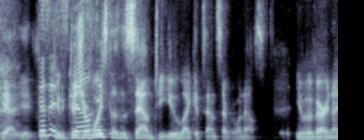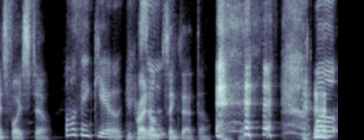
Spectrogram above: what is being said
Yeah, Does it because your voice doesn't sound to you like it sounds to everyone else. You have a very nice voice too. oh, thank you. You probably So- don't think that though. well,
